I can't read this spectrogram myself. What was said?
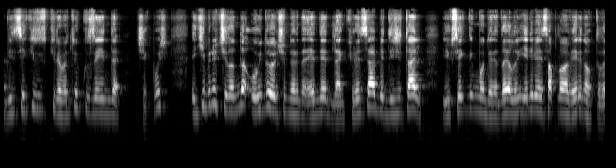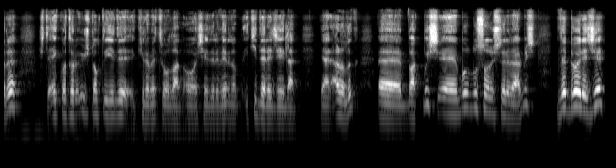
e, 1800 kilometre kuzeyinde çıkmış. 2003 yılında uydu ölçümlerinden elde edilen küresel bir dijital yükseklik modeline dayalı yeni bir hesaplama veri noktaları işte ekvatora 3.7 kilometre olan o şeyleri veri nokta 2 dereceyle yani aralık e, bakmış e, bu, bu sonuçları vermiş ve böylece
